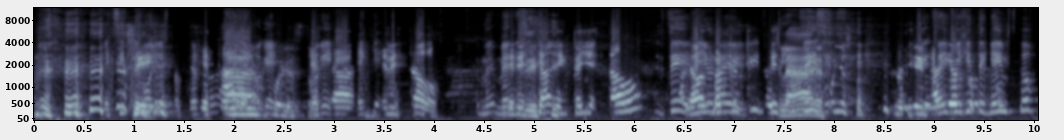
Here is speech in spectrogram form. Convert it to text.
Existe Sí. pollo stop, ¿cierto? Ah, hay ya, un ok. pollo stop. Ok, Está es que en estado. me- me- En, Sí. esta- en calle Estado. sí, lado hay una Claro. pollo stop. Ahí dijiste GameStop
